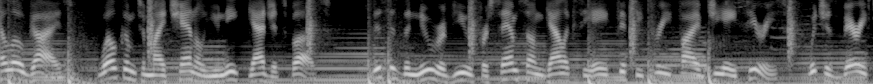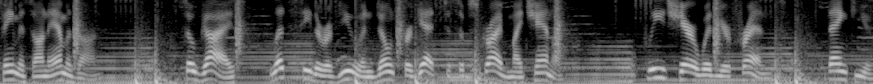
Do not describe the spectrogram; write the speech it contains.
Hello guys, welcome to my channel Unique Gadgets Buzz. This is the new review for Samsung Galaxy A53 5G A series, which is very famous on Amazon. So guys, let's see the review and don't forget to subscribe my channel. Please share with your friends. Thank you.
